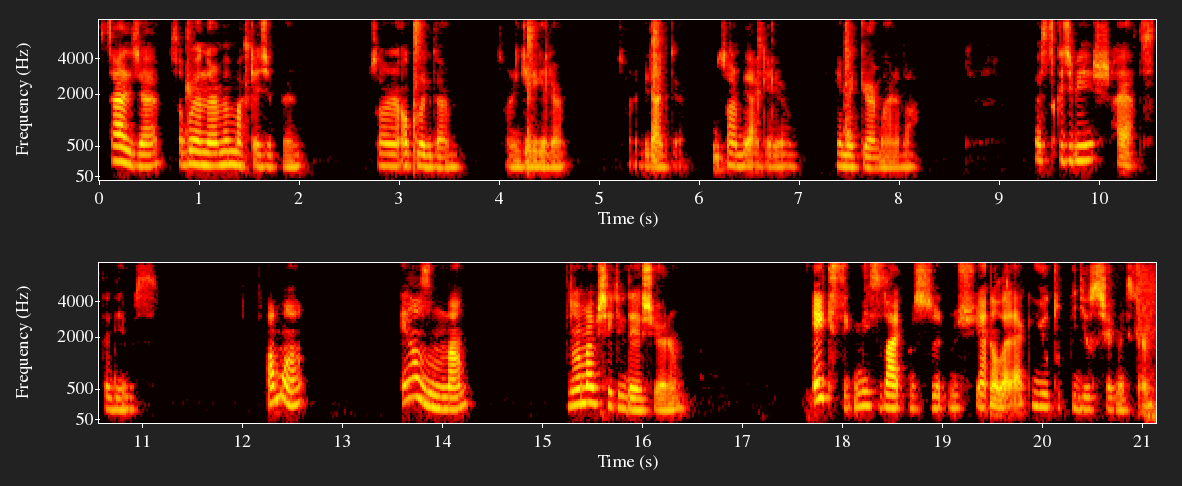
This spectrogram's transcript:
Sadece sabah uyanıyorum ve makyaj yapıyorum. Sonra okula gidiyorum. Sonra geri geliyorum. Sonra bir daha gidiyorum. Sonra bir daha geliyorum. Yemek yiyorum arada. Böyle sıkıcı bir hayat dediğimiz. Ama en azından normal bir şekilde yaşıyorum. Eksikmiş, zaytmış, sürtmüş. Yani olarak YouTube videosu çekmek istiyorum.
